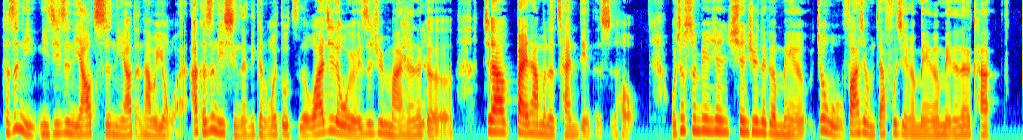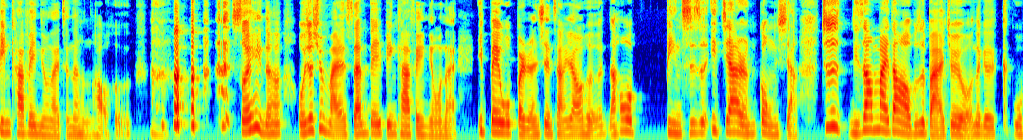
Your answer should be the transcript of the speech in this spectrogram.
可是你你其实你要吃，你要等他们用完啊。可是你醒了，你可能会肚子饿。我还记得我有一次去买了那个就要拜他们的餐点的时候，我就顺便先先去那个美而，就我发现我们家附近有个美而美的那个咖冰咖啡牛奶真的很好喝，所以呢，我就去买了三杯冰咖啡牛奶，一杯我本人现场要喝，然后。秉持着一家人共享，就是你知道麦当劳不是本来就有那个，我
